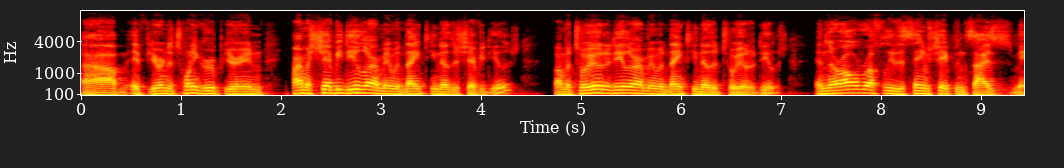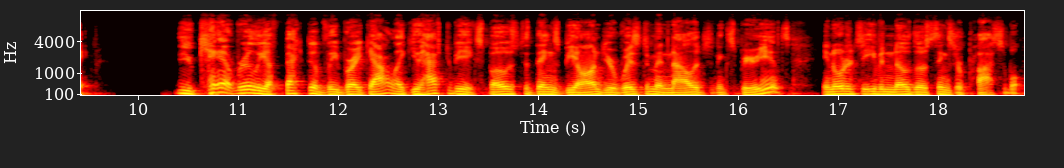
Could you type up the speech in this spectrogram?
Um, if you're in a 20 group, you're in if I'm a Chevy dealer, I'm in with 19 other Chevy dealers. If I'm a Toyota dealer, I'm in with 19 other Toyota dealers. And they're all roughly the same shape and size as me. You can't really effectively break out. Like you have to be exposed to things beyond your wisdom and knowledge and experience in order to even know those things are possible.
